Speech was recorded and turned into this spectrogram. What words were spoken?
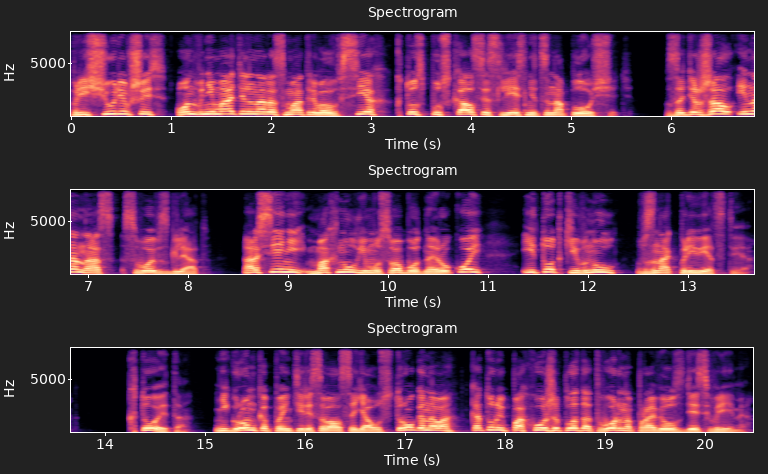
Прищурившись, он внимательно рассматривал всех, кто спускался с лестницы на площадь. Задержал и на нас свой взгляд. Арсений махнул ему свободной рукой, и тот кивнул в знак приветствия. «Кто это?» Негромко поинтересовался я у Строганова, который, похоже, плодотворно провел здесь время.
